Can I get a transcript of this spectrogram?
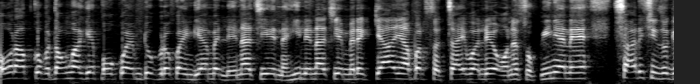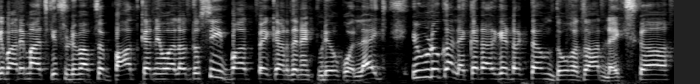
और आपको बताऊँगा कि पोको M2 Pro को इंडिया में लेना चाहिए, नहीं लेना चाहिए। मेरे क्या यहाँ पर सच्चाई वाले ऑनेस्ट ओपिनियन है, सारी चीज़ों के बारे में आज की इस वीडियो में आपसे बात करने वाला हूँ। तो सी बात पे कर देना वीडियो को लाइक वीडियो का लाइक का टारगेट रखता हूँ, दो लाइक्स का।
